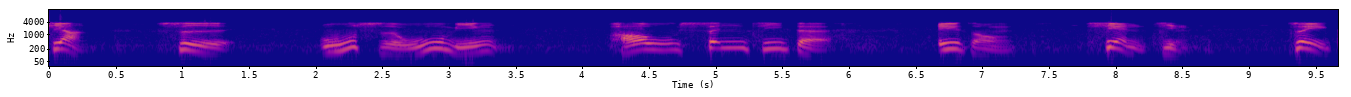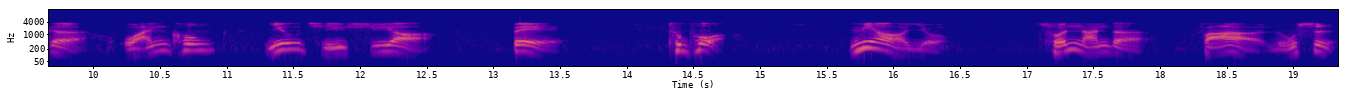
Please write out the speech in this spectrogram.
象，是无始无明、毫无生机的一种陷阱。这个玩空尤其需要被突破。妙有纯然的法尔卢氏。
